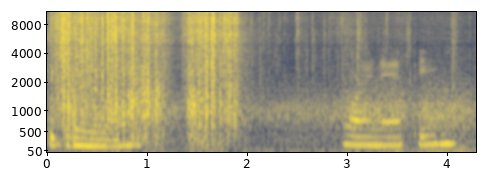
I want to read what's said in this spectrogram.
the green one. Wire netting.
